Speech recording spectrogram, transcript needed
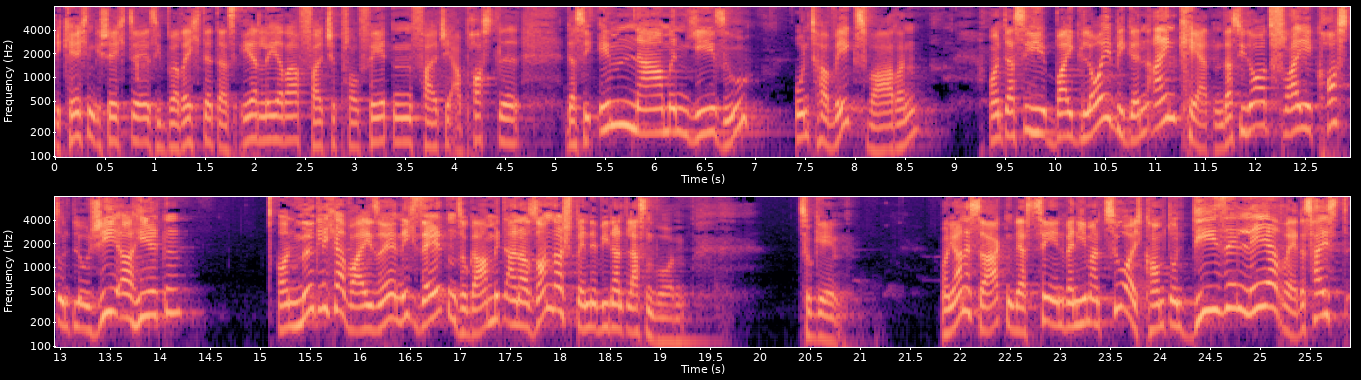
Die Kirchengeschichte, sie berichtet, dass Ehrlehrer, falsche Propheten, falsche Apostel, dass sie im Namen Jesu unterwegs waren und dass sie bei Gläubigen einkehrten, dass sie dort freie Kost und Logis erhielten und möglicherweise, nicht selten sogar, mit einer Sonderspende wieder entlassen wurden zu gehen. Und Johannes sagt in Vers 10, wenn jemand zu euch kommt und diese Lehre, das heißt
